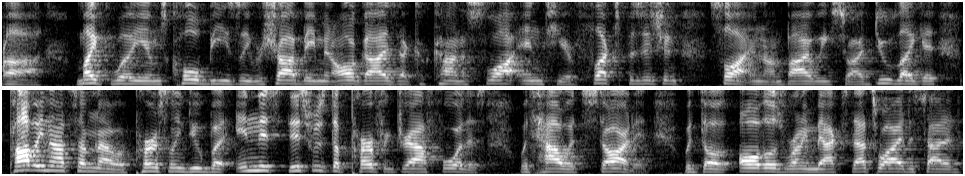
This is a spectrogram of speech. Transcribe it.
uh, Mike Williams, Cole Beasley, Rashod Bateman, all guys that could kind of slot into your flex position, slot in on bye week. So I do like it. Probably not something I would personally do, but in this, this was the perfect draft for this with how it started with the, all those running backs. That's why I decided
